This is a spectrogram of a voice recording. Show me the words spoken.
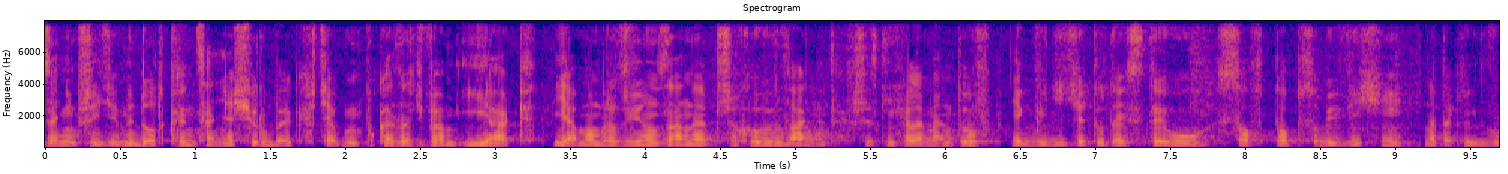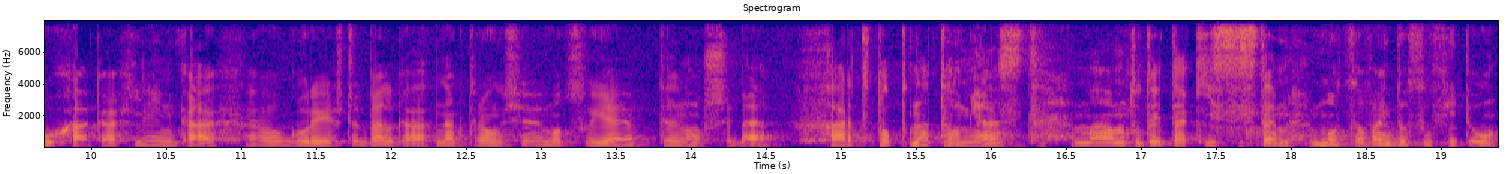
Zanim przejdziemy do odkręcania śrubek, chciałbym pokazać Wam, jak ja mam rozwiązane przechowywanie tych wszystkich elementów. Jak widzicie, tutaj z tyłu soft top sobie wisi na takich dwóch hakach i linkach. U góry jeszcze belka, na którą się mocuje tylną szybę. Hardtop natomiast mam tutaj taki system mocowań do sufitu.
